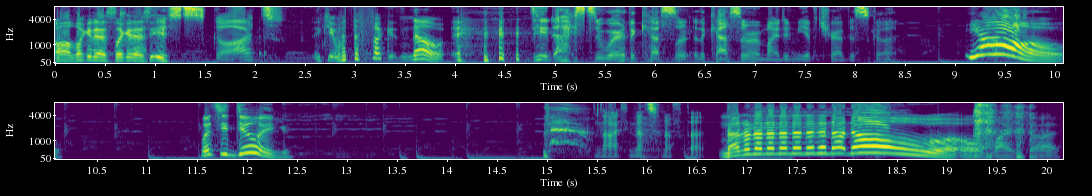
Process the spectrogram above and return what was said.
Oh, look at this! Look at this! Travis It's, Scott? okay, what the fuck? No. Dude, I swear the castle the castle reminded me of Travis Scott. Yo. What's he doing? Nah, I think that's enough of that. No, no, no, no, no, no, no, no, no, no! Oh my god.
